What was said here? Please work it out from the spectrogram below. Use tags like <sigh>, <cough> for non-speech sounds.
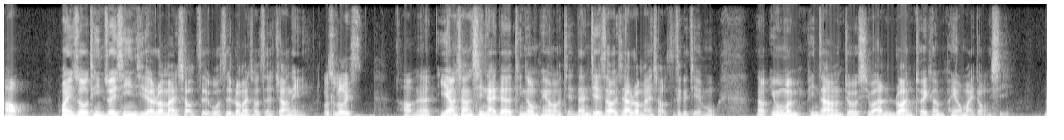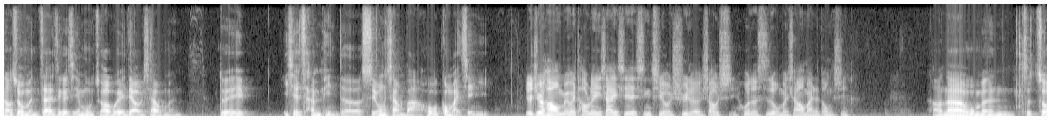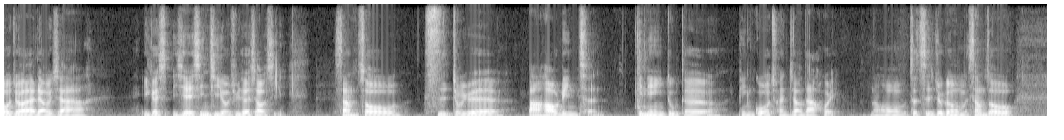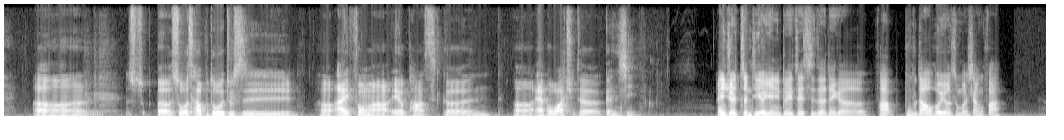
好，欢迎收听最新一集的《乱买小子》，我是乱买小子的 Johnny，我是 Louis。好，那一样向新来的听众朋友简单介绍一下《乱买小子》这个节目。那因为我们平常就喜欢乱推坑朋友买东西，然后所以我们在这个节目主要会聊一下我们对一些产品的使用想法或购买建议。有机会的话，我们也会讨论一下一些新奇有趣的消息，或者是我们想要买的东西。好，那我们这周就要来聊一下一个一些新奇有趣的消息。上周四九月八号凌晨，一年一度的苹果传教大会，然后这次就跟我们上周呃呃说的差不多，就是呃 iPhone 啊、AirPods 跟呃 Apple Watch 的更新。那你觉得整体而言，你对这次的那个发布道会有什么想法？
